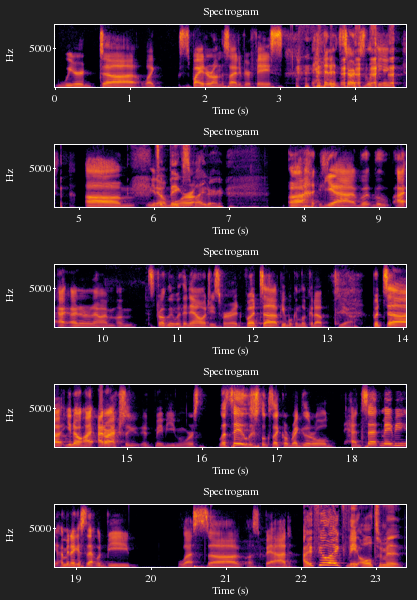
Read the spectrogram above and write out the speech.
weird uh, like spider on the side of your face, and it starts looking, um, you it's know, a big more. spider. Uh, yeah, but, but I, I I don't know. I'm I'm struggling with analogies for it, but uh, people can look it up. Yeah. But uh, you know, I, I don't actually. It may be even worse. Let's say it just looks like a regular old headset. Maybe. I mean, I guess that would be less uh less bad. I feel like the It- ultimate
